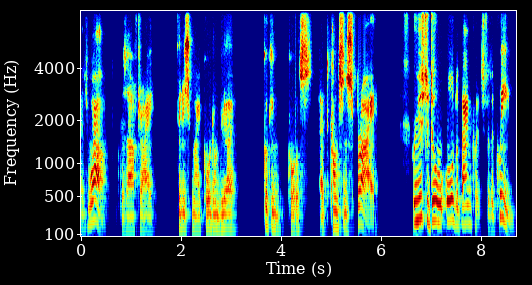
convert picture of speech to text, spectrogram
as well. Because after I finished my Cordon Bleu cooking course at Constance Spry, who used to do all the banquets for the Queen,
